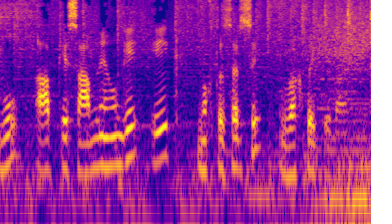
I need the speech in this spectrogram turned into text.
वो आपके सामने होंगे एक मुख्तसर से वक्फे के बाद।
